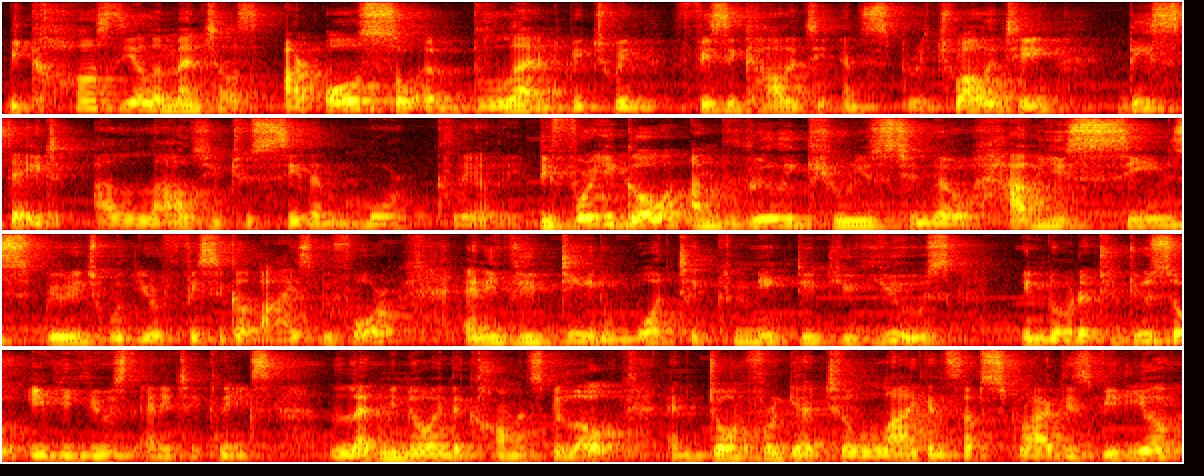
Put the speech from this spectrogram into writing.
Because the elementals are also a blend between physicality and spirituality, this state allows you to see them more clearly. Before you go, I'm really curious to know, have you seen spirits with your physical eyes before? And if you did, what technique did you use in order to do so if you used any techniques. Let me know in the comments below and don't forget to like and subscribe this video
